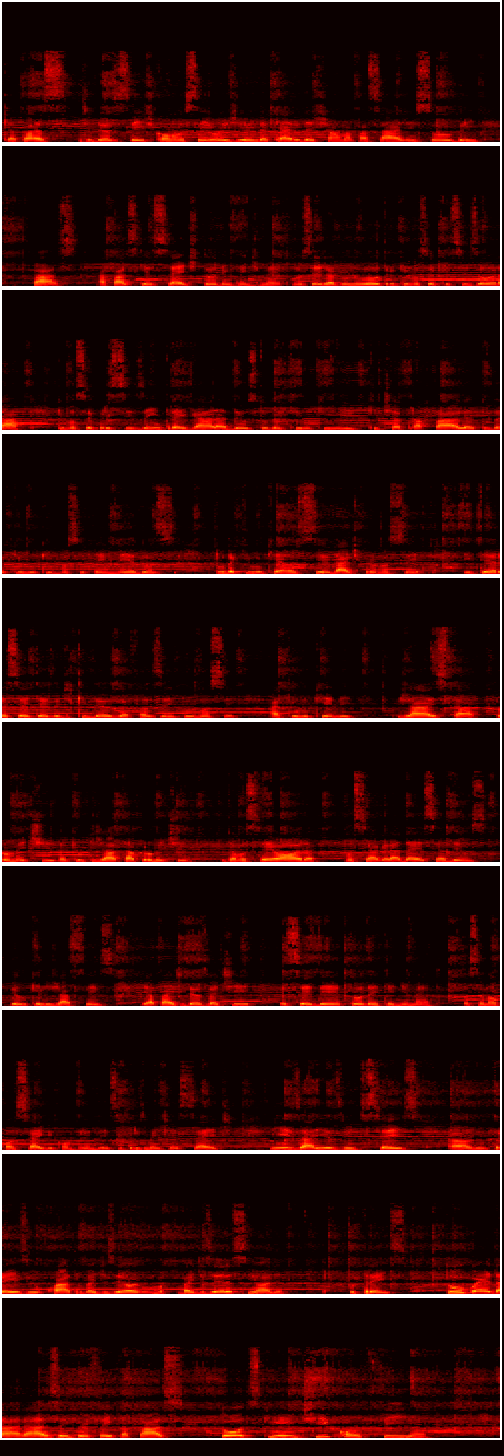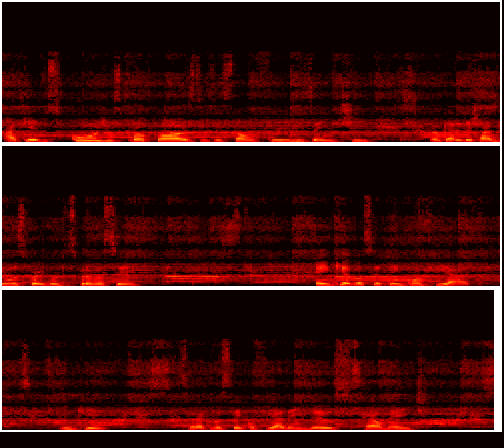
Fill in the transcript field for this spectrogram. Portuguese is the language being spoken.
Que a paz de Deus esteja com você. Hoje eu ainda quero deixar uma passagem sobre paz, a paz que excede todo entendimento. Você já viu no outro que você precisa orar, que você precisa entregar a Deus tudo aquilo que, que te atrapalha, tudo aquilo que você tem medo, tudo aquilo que é ansiedade para você e ter a certeza de que Deus vai fazer por você aquilo que Ele já está prometido, aquilo que já está prometido. Então você ora, você agradece a Deus pelo que ele já fez. E a paz de Deus vai te exceder todo entendimento. Você não consegue compreender, simplesmente excede. Em Isaías 26, uh, no 3 e o 4, vai dizer, vai dizer assim: olha, o 3: Tu guardarás em perfeita paz todos que em ti confiam, aqueles cujos propósitos estão firmes em ti. Eu quero deixar duas perguntas para você. Em que você tem confiado? Em que? Será que você tem confiado em Deus realmente?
